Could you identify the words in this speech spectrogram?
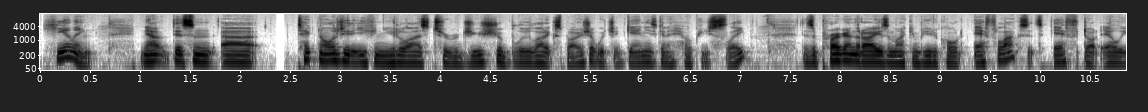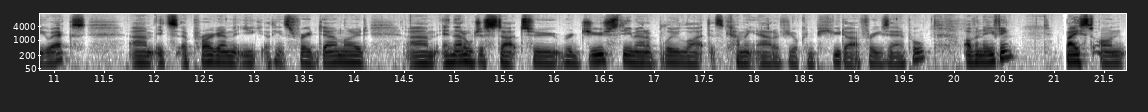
healing. Now, there's some uh, technology that you can utilize to reduce your blue light exposure, which again is going to help you sleep. There's a program that I use on my computer called f.lux. It's f.lux. Um, it's a program that you, I think it's free to download, um, and that'll just start to reduce the amount of blue light that's coming out of your computer, for example, of an evening based on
